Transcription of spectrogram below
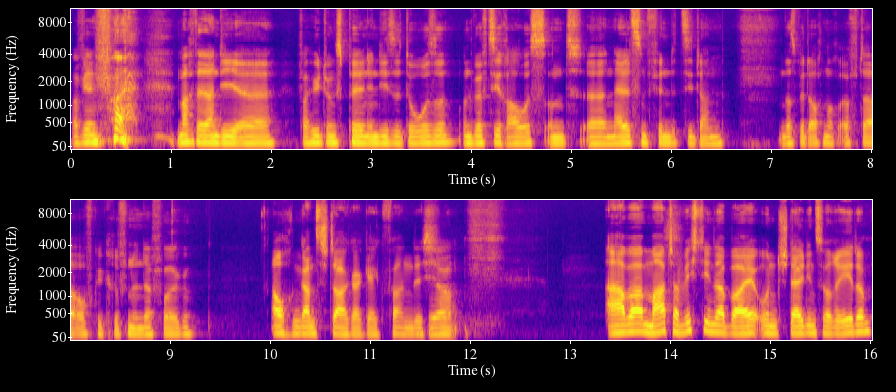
auf jeden Fall macht er dann die äh, Verhütungspillen in diese Dose und wirft sie raus und äh, Nelson findet sie dann. Und das wird auch noch öfter aufgegriffen in der Folge. Auch ein ganz starker Gag, fand ich. Ja. Aber Marge erwischt ihn dabei und stellt ihn zur Rede.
